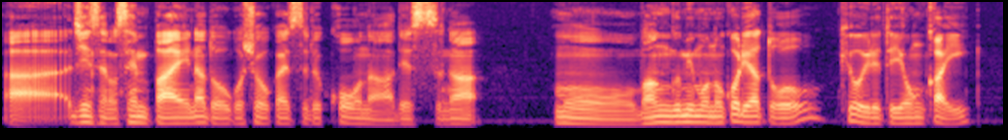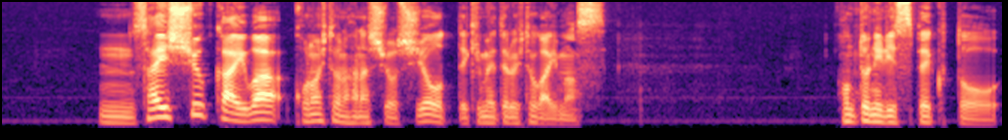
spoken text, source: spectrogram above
あ人生の先輩などをご紹介するコーナーですがもう番組も残りあと今日入れて4回、うん、最終回はこの人の話をしようって決めてる人がいます。本当にリスペクト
